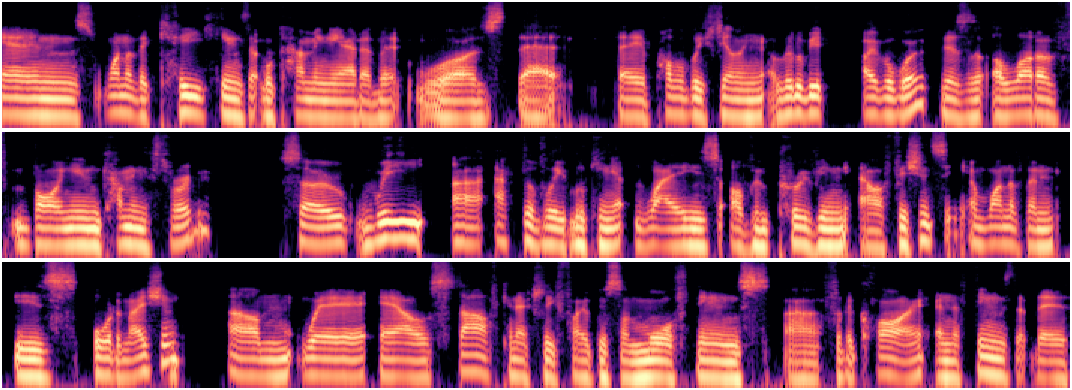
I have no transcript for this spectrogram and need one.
and one of the key things that were coming out of it was that they're probably feeling a little bit overworked. There's a lot of volume coming through. So we are actively looking at ways of improving our efficiency, and one of them is automation um, where our staff can actually focus on more things uh, for the client and the things that they're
